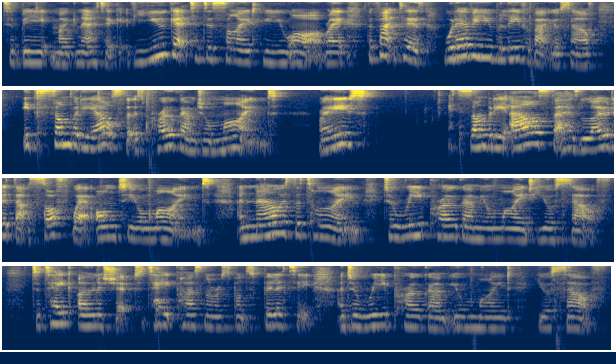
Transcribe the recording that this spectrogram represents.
to be magnetic. If you get to decide who you are, right? The fact is, whatever you believe about yourself, it's somebody else that has programmed your mind, right? It's somebody else that has loaded that software onto your mind. And now is the time to reprogram your mind yourself, to take ownership, to take personal responsibility, and to reprogram your mind yourself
